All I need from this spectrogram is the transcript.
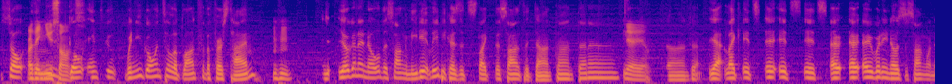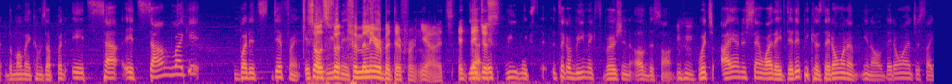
so Are they new songs? Go into when you go into LeBlanc for the first time, hmm you're gonna know the song immediately because it's like the song's like dun dun dun dun Yeah, yeah. dun. dun. Yeah, like it's it, it's it's everybody knows the song when the moment it comes up, but it's it sound like it, but it's different. so it's fa- familiar but different. Yeah, it's it. They just it's remixed. It's like a remixed version of the song, Mhm. which I understand why they did it because they don't want to, you know, they don't want to just like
